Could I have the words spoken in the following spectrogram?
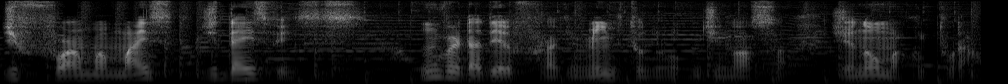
de forma mais de 10 vezes. Um verdadeiro fragmento do, de nosso genoma cultural.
